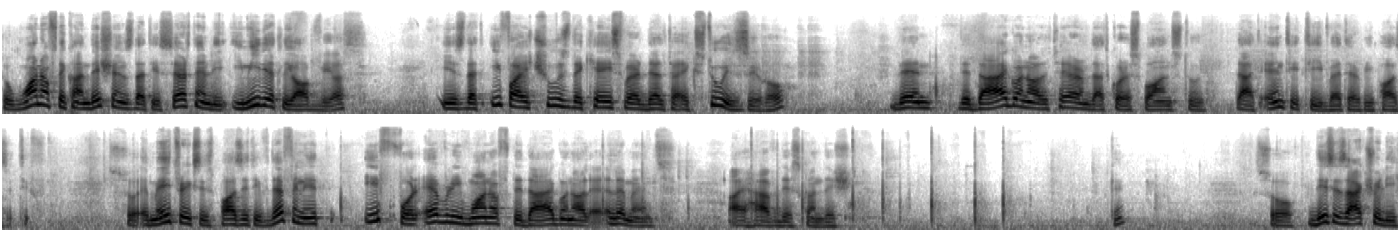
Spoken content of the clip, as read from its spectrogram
So one of the conditions that is certainly immediately obvious is that if I choose the case where delta x2 is 0, then the diagonal term that corresponds to that entity better be positive. So a matrix is positive definite if for every one of the diagonal elements I have this condition. Okay? So this is actually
